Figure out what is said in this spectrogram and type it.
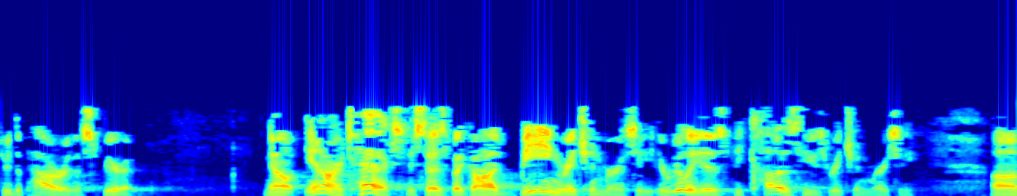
through the power of the Spirit. Now, in our text, it says, but God being rich in mercy, it really is because He's rich in mercy. Uh,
